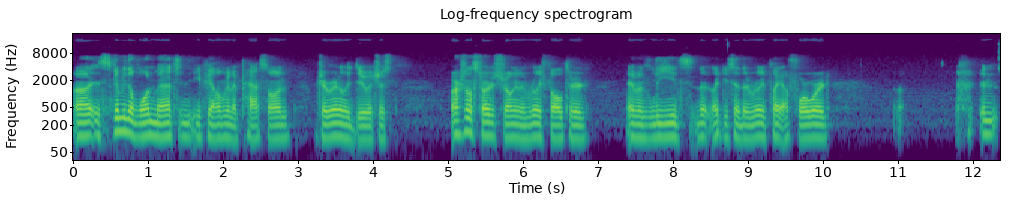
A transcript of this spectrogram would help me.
Uh, it's gonna be the one match in the EPL I'm gonna pass on, which I rarely do. It's just Arsenal started strong and then really faltered, and with Leeds, like you said, they're really playing up forward. And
